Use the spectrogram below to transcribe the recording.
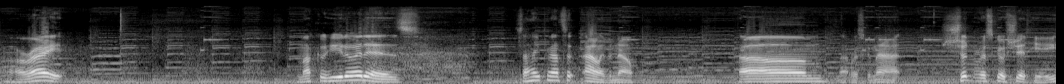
Alright. Makuhito it is. Is that how you pronounce it? I don't even know. Um, not risking that. Shouldn't risk a shit he.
